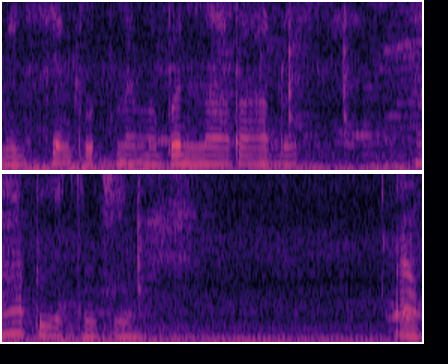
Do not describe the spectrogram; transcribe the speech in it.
มีเสียงรถแม่งมาเบิ้ลหน้าบ้านด้วยน่าเบื่อจริงๆ อ้าว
